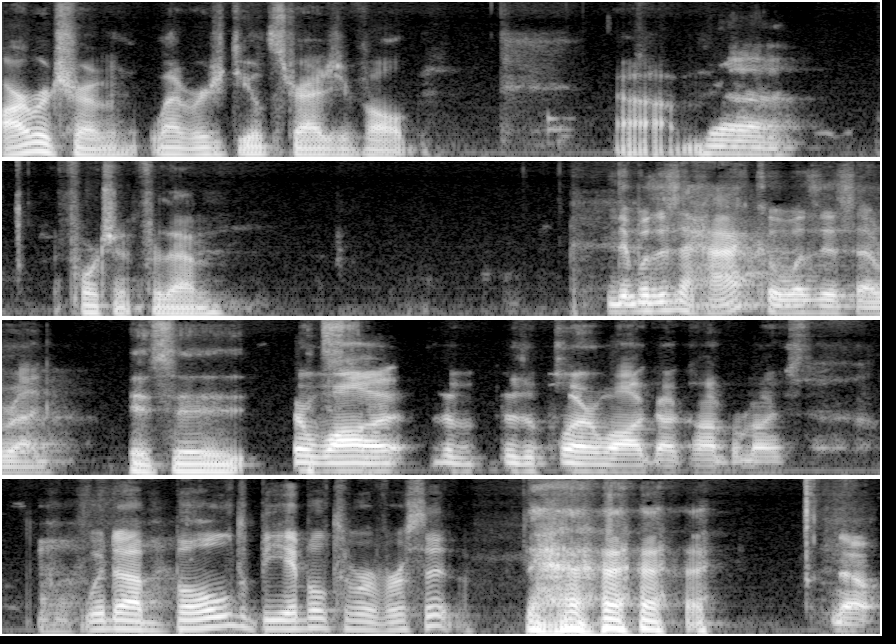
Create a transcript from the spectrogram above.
Arbitrum leveraged yield strategy vault. Um, Bruh. fortunate for them. Was this a hack or was this a rug? It's a Their wallet, the, the deployer wallet got compromised. Would uh, Bold be able to reverse it? No.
